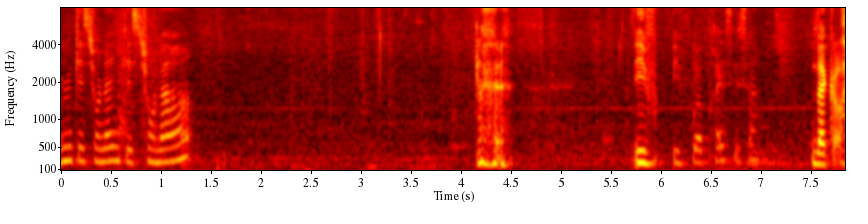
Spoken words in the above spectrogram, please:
une question là, une question là. Et, vous, après, c'est ça? D'accord.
